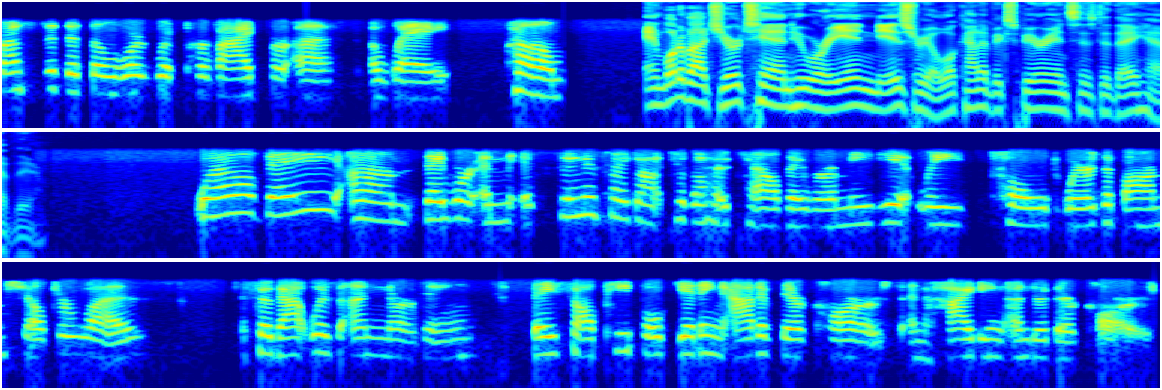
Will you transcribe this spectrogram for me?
trusted that the Lord would provide for us a way home. And what about your 10 who were in Israel? What kind of experiences did they have there? Well, they um, they were as soon as they got to the hotel, they were immediately told where the bomb shelter was. So that was unnerving. They saw people getting out of their cars and hiding under their cars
